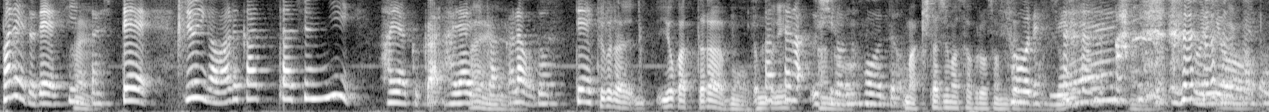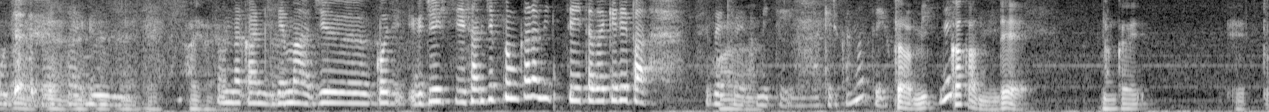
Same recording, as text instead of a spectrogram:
パレードで審査して、順位が悪かった順に早くから早い時間から踊って、ということはよかったらもうよかったら後ろの方であまあ、北島三郎さんみたいなそうですね。鳥をえええええええうんえはいはいそんな感じでまあ15時17時30分から見ていただければ全てが見ていただけるかなというだから感じですね3日間で何回？えっと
